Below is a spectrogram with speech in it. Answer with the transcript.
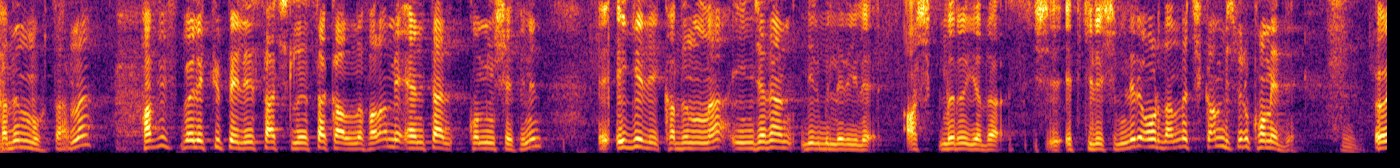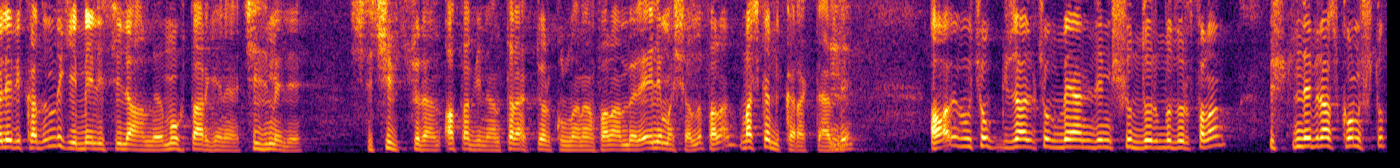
Kadın muhtarla hafif böyle küpeli, saçlı, sakallı falan bir entel komün şefinin e, Egeli kadınla inceden birbirleriyle aşkları ya da etkileşimleri oradan da çıkan bir sürü komedi. Öyle bir kadındı ki beli silahlı, muhtar gene, çizmeli, işte çift süren, ata binen, traktör kullanan falan böyle eli maşalı falan başka bir karakterdi. Abi bu çok güzel, çok beğendim, şudur budur falan. Üstünde biraz konuştuk.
